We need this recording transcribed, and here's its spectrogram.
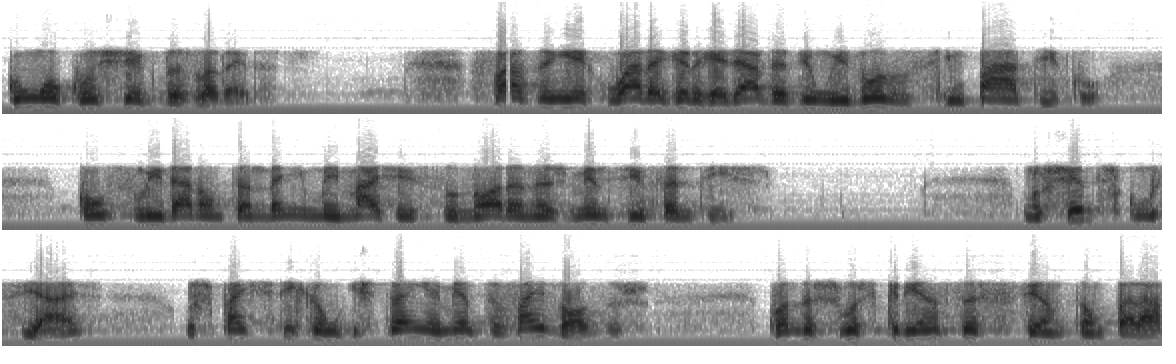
com o aconchego das lareiras. Fazem ecoar a gargalhada de um idoso simpático. Consolidaram também uma imagem sonora nas mentes infantis. Nos centros comerciais, os pais ficam estranhamente vaidosos quando as suas crianças se sentam para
